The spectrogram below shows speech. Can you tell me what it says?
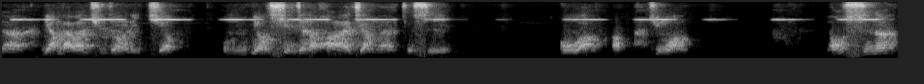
那两百万群众的领袖，我们用现在的话来讲呢，就是国王啊，君王。同时呢。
